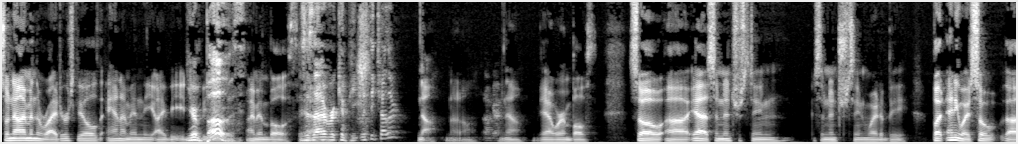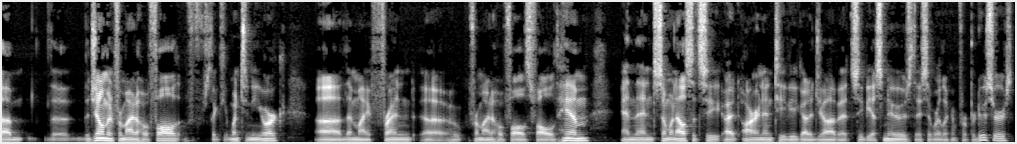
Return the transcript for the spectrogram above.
So now I'm in the Writers Guild and I'm in the IBEW. You're both? I'm in both. Does yeah. that ever compete with each other? No, not at all. No, yeah, we're in both. So uh, yeah, it's an interesting, it's an interesting way to be. But anyway, so um, the the gentleman from Idaho Falls like he went to New York. Uh, then my friend uh, who, from Idaho Falls followed him, and then someone else at, C, at RNN TV got a job at CBS News. They said we're looking for producers,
